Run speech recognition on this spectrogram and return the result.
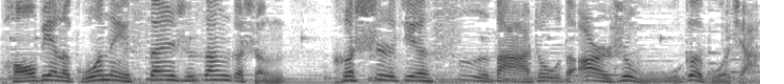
跑遍了国内三十三个省和世界四大洲的二十五个国家。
